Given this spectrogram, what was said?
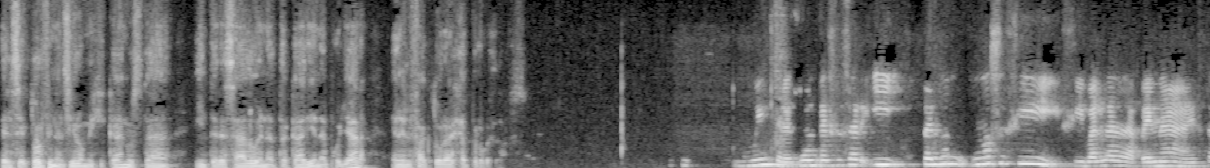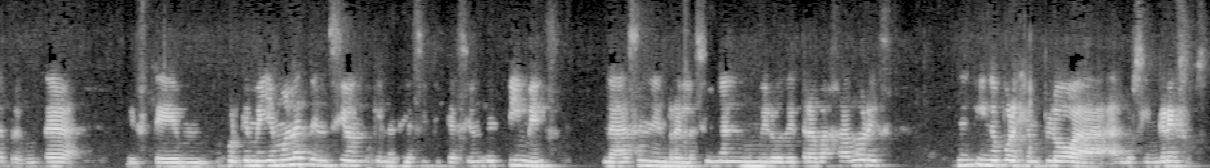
el sector financiero mexicano está interesado en atacar y en apoyar en el factoraje a proveedores. Muy interesante, César. Y perdón, no sé si, si vale la pena esta pregunta, este, porque me llamó la atención que la clasificación de pymes la hacen en relación al número de trabajadores y no, por ejemplo, a los ingresos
